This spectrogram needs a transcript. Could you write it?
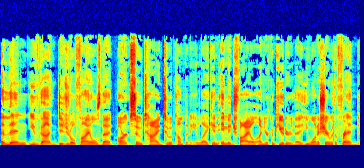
And then you've got digital files that aren't so tied to a company, like an image file on your computer that you want to share with a friend.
